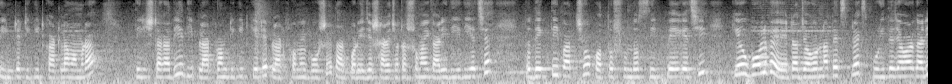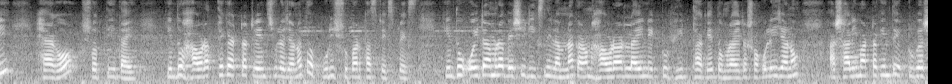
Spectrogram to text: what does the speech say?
তিনটে টিকিট কাটলাম আমরা। তিরিশ টাকা দিয়ে দিয়ে প্ল্যাটফর্ম টিকিট কেটে প্ল্যাটফর্মে বসে, তারপরে এই যে সাড়ে ছটার সময় গাড়ি দিয়ে দিয়েছে। তো দেখতেই পাচ্ছ কত সুন্দর সিট পেয়ে গেছি। কেউ বলবে, এটা জগন্নাথ এক্সপ্রেস পুরীতে যাওয়ার গাড়ি? হ্যাঁ গো, সত্যিই তাই। কিন্তু হাওড়ার থেকে একটা ট্রেন ছিল, জানো তো? পুরী সুপারফাস্ট এক্সপ্রেস কিন্তু ওইটা আমরা বেশি রিস্ক নিলাম না, কারণ হাওড়ার লাইন একটু ভিড় থাকে, তোমরা এটা সকলেই জানো। আর শালিমারটা কিন্তু একটু বেশ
